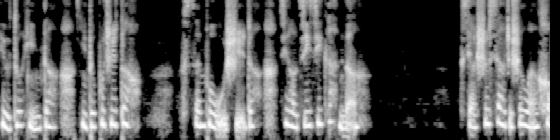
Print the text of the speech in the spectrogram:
有多淫荡，你都不知道，三不五时的就要叽叽干呢。小叔笑着说完后，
